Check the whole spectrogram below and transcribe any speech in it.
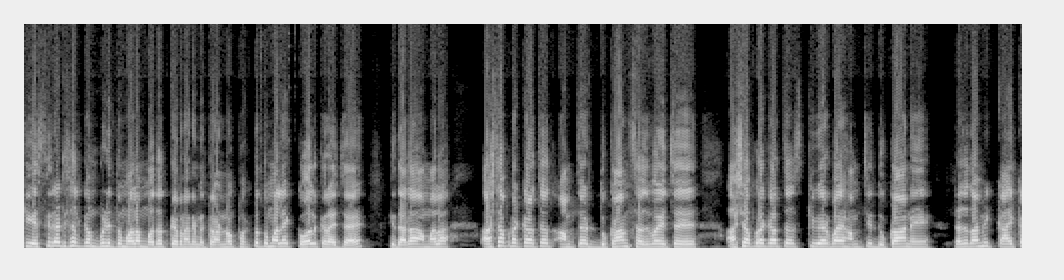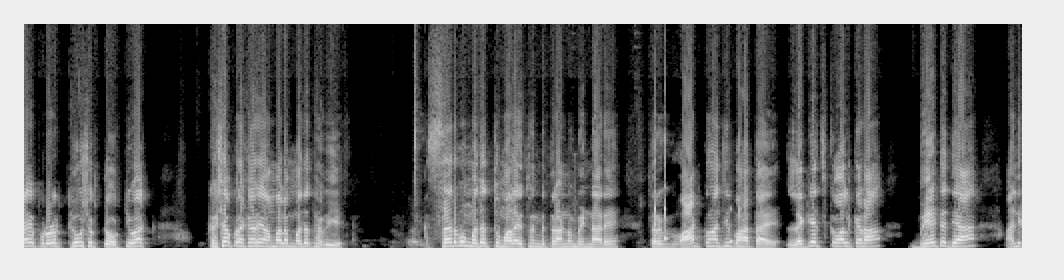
केसरी डिशल कंपनी तुम्हाला मदत करणार आहे मित्रांनो. फक्त तुम्हाला एक कॉल करायचा आहे की दादा आम्हाला अशा प्रकारचं आमचं दुकान सजवायचं आहे. अशा प्रकारचं स्क्वेअर बाय आमची दुकान आहे. त्याच्यात आम्ही काय काय प्रोडक्ट ठेवू शकतो किंवा कशा प्रकारे आम्हाला मदत हवी आहे. सर्व मदत तुम्हाला इथून मित्रांनो मिळणार आहे. तर वाट कोणाची पाहताय लगेच कॉल करा भेट द्या आणि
